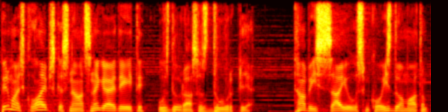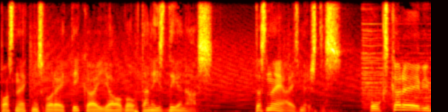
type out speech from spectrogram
Pirmais klaips, kas nāca negaidīti, uzdūrās uz durkļa. Tā bija sajūsma, ko izdomāt un pasniegt mums varēja tikai Jālgautanīs dienās. Tas neaizmirstas pulks kareivju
